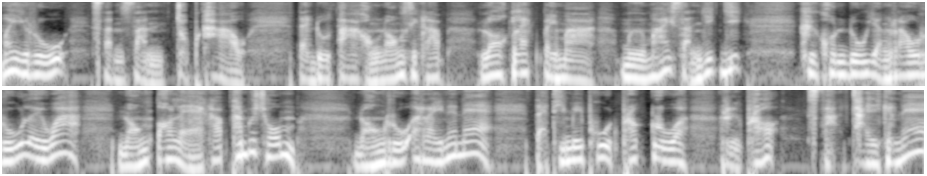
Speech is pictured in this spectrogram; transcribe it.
ไม่รู้ สันสันๆ จบข่าว แต่ดูตาของน้องสิครับ ลอกแลกไปมา มือไม้สันยิกยิกๆคือคนดูอย่างเรารู้เลยว่า น้องตอแหลครับท่านผู้ชม น้องรู้อะไรแน่ ๆ แต่ที่ไม่พูดเพราะกลัว หรือเพราะสะใจกันแน่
